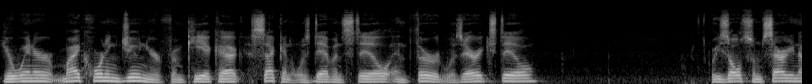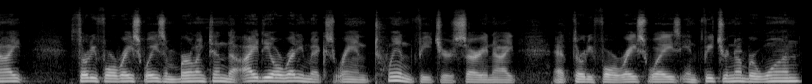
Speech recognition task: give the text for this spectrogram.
your winner Mike Horning Jr. from Keokuk. Second was Devin Still, and third was Eric Still. Results from Saturday night 34 Raceways in Burlington. The Ideal Ready Mix ran twin features Saturday night at 34 Raceways. In feature number one,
